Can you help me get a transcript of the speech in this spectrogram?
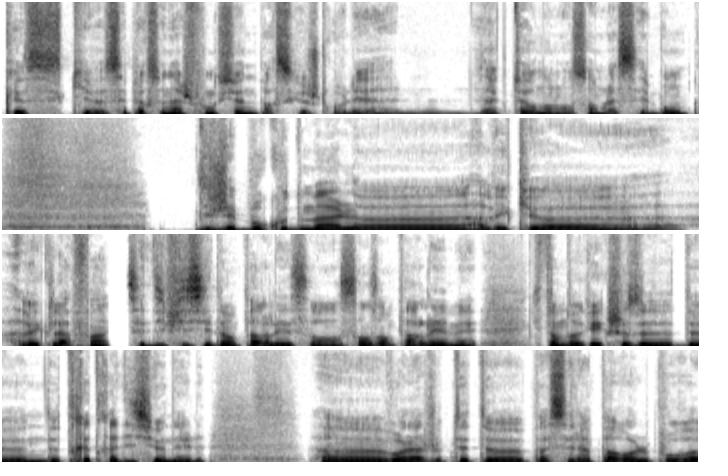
que, ce- que ces personnages fonctionnent parce que je trouve les, les acteurs dans l'ensemble assez bons. J'ai beaucoup de mal euh, avec, euh, avec la fin. C'est difficile d'en parler sans, sans en parler, mais qui tombe dans quelque chose de, de- très traditionnel. Euh, voilà, je vais peut-être passer la parole pour,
